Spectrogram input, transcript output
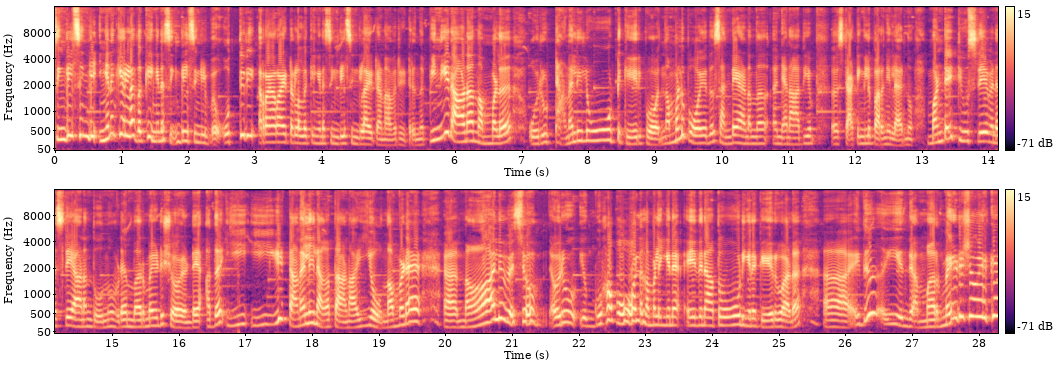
സിംഗിൾ സിംഗിൾ ഇങ്ങനെയൊക്കെയുള്ളതൊക്കെ ഇങ്ങനെ സിംഗിൾ സിംഗിൾ ഒത്തിരി റയറായിട്ടുള്ളതൊക്കെ ഇങ്ങനെ സിംഗിൾ സിംഗിൾ ആയിട്ടാണ് അവർ ഇട്ടിരുന്നത്. പിന്നീടാണ് നമ്മൾ ഒരു ടണലിലോട്ട് കയറി പോകാൻ നമ്മൾ പോയത് സൺഡേ ആണെന്ന് ഞാൻ ആദ്യം സ്റ്റാർട്ടിങ്ങിൽ പറഞ്ഞില്ലായിരുന്നു. മൺഡേ ട്യൂസ്ഡേ വെനസ്ഡേ ആണെന്ന് തോന്നുന്നു. ഇവിടെ മെർമെയ്ഡ് ഷോ ഉണ്ട്. അത് ഈ ഈ ടണലിനകത്താണ്. അയ്യോ നമ്മുടെ നാല് വശവും ഒരു ഗുഹ പോലെ നമ്മളിങ്ങനെ ഇതിനകത്തോടിങ്ങനെ കയറുവാണ് ഇത് ഈ മർമെയ്ഡ് ഷോയൊക്കെ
